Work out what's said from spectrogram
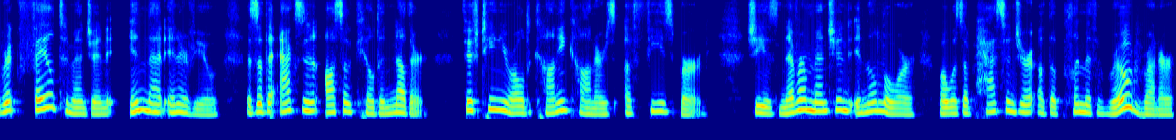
Rick failed to mention in that interview is that the accident also killed another, 15 year old Connie Connors of Feesburg. She is never mentioned in the lore, but was a passenger of the Plymouth Roadrunner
